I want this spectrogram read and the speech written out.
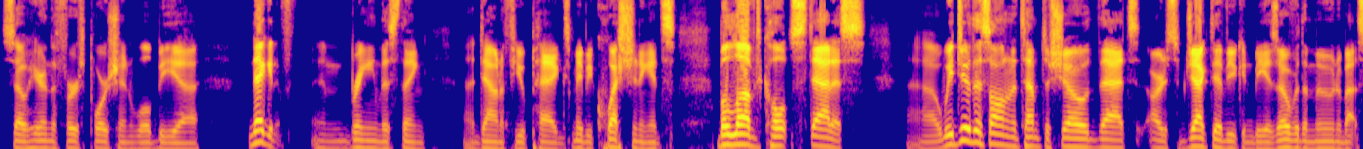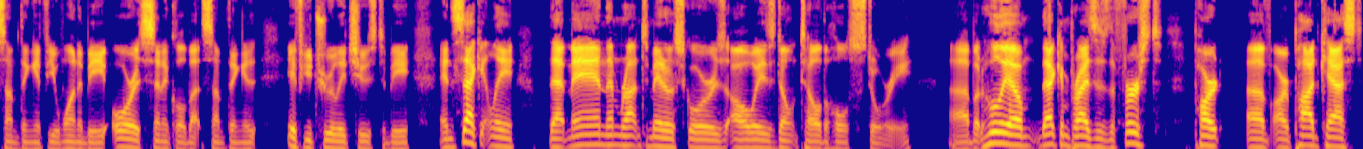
So here in the first portion, we'll be uh, negative and bringing this thing uh, down a few pegs, maybe questioning its beloved cult status. Uh, we do this all in an attempt to show that art is subjective. You can be as over the moon about something if you want to be, or as cynical about something if you truly choose to be. And secondly, that man, them Rotten Tomato scores always don't tell the whole story. Uh, but Julio, that comprises the first part of our podcast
